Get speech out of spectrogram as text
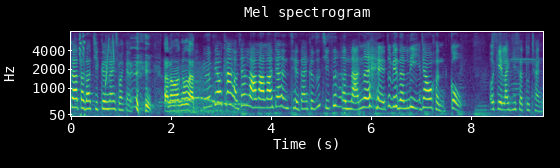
这是要打到 chicken rice makan。Tak ada makan lah. 你们不要看，好像拉拉拉这样很简单，可是其实很难呢。这边的力要很够。OK，lagi satu chance。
